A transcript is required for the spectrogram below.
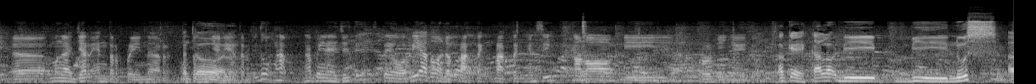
eh, mengajar entrepreneur untuk Betul. menjadi entrepreneur. Itu ngap- ngapain aja itu teori atau ada praktek-prakteknya sih kalau di prodinya itu? Oke, kalau di BINUS eh,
